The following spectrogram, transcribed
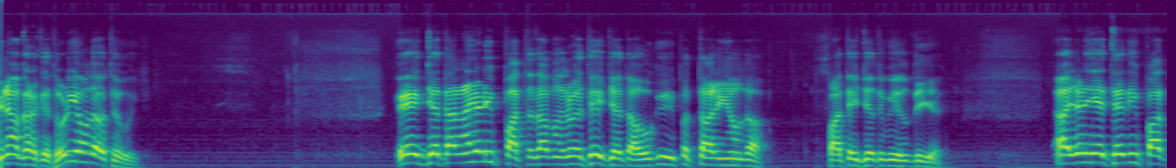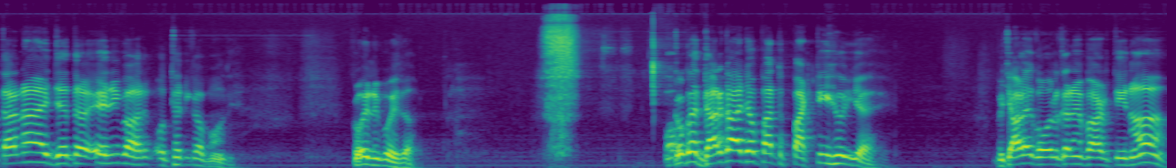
ਇਹਨਾਂ ਕਰਕੇ ਥੋੜੀ ਆਉਂਦਾ ਉੱਥੇ ਕੋਈ। ਇਹ ਇੱਜ਼ਤ ਆ ਨਾ ਜਿਹੜੀ ਪੱਤ ਦਾ ਮਤਲਬ ਇੱਥੇ ਇੱਜ਼ਤ ਆਊਗੀ, ਪੱਤਾ ਨਹੀਂ ਆਉਂਦਾ। ਪੱਤ ਇੱਜ਼ਤ ਵੀ ਹੁੰਦੀ ਹੈ। ਆ ਜਿਹੜੀ ਇੱਥੇ ਦੀ ਪੱਤ ਆ ਨਾ, ਇੱਜ਼ਤ ਇਹ ਨਹੀਂ ਬਾਹਰ ਉੱਥੇ ਨਹੀਂ ਕੰਮ ਆਉਂਦੀ। ਕੋਈ ਨਹੀਂ ਪੁੱਛਦਾ। ਕਿਉਂਕਿ ਦਰਗਾਹ ਜੋ ਪੱਤ ਪਾਟੀ ਹੋਈ ਹੈ। ਵਿਚਾਲੇ ਗੋਲ ਕਨੇ ਪਾੜਤੀ ਨਾ।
